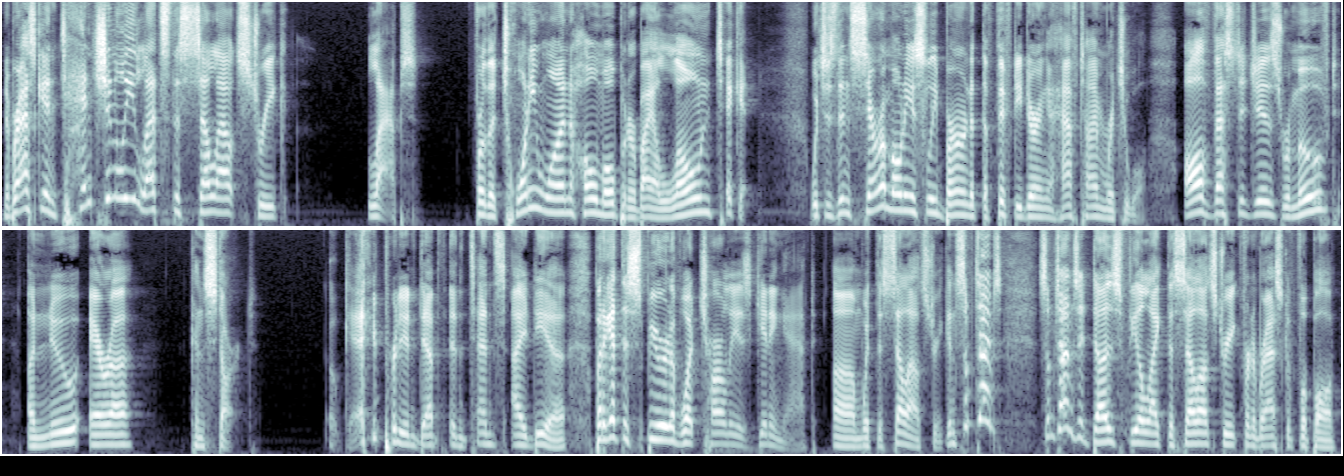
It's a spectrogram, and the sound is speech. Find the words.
Nebraska intentionally lets the sellout streak lapse for the 21 home opener by a lone ticket, which is then ceremoniously burned at the 50 during a halftime ritual. All vestiges removed a new era can start. Okay, pretty in depth, intense idea, but I get the spirit of what Charlie is getting at um, with the sellout streak. And sometimes, sometimes it does feel like the sellout streak for Nebraska football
